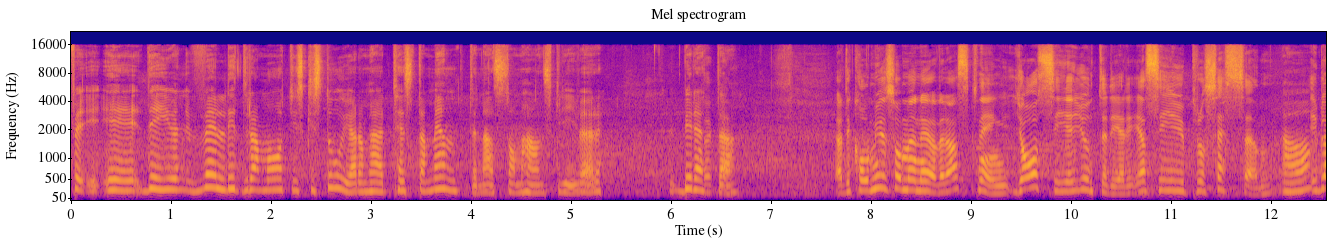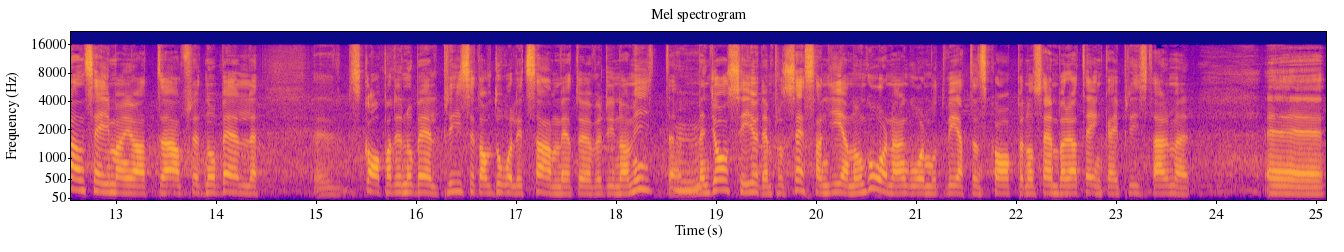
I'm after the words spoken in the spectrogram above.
För, eh, det är ju en väldigt dramatisk historia, de här testamentena som han skriver. Berätta. Ja, det kom ju som en överraskning. Jag ser ju inte det, jag ser ju processen. Ja. Ibland säger man ju att Alfred Nobel skapade Nobelpriset av dåligt samvete över dynamiten. Mm. Men jag ser ju den process han genomgår när han går mot vetenskapen och sen börjar tänka i pristermer. Eh,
